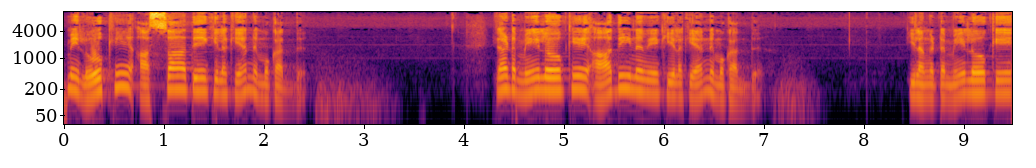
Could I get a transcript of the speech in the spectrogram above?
මේ ලෝකයේ ආස්වාදය කියලා කියන්නේ මොකද්ද? ඊළඟට මේ ලෝකයේ ආදීනවය කියලා කියන්නේ මොකද්ද? ඊළඟට මේ ලෝකේ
